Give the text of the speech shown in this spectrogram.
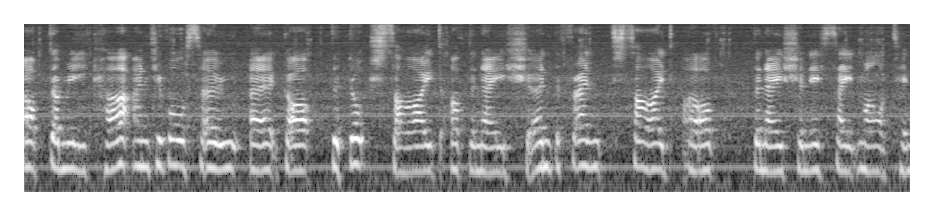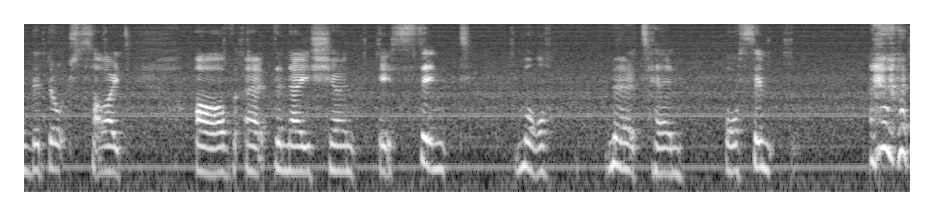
of Dominica and you've also uh, got the Dutch side of the nation, the French side of the nation is St Martin, the Dutch side of uh, the nation is Sint Maarten or Sint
